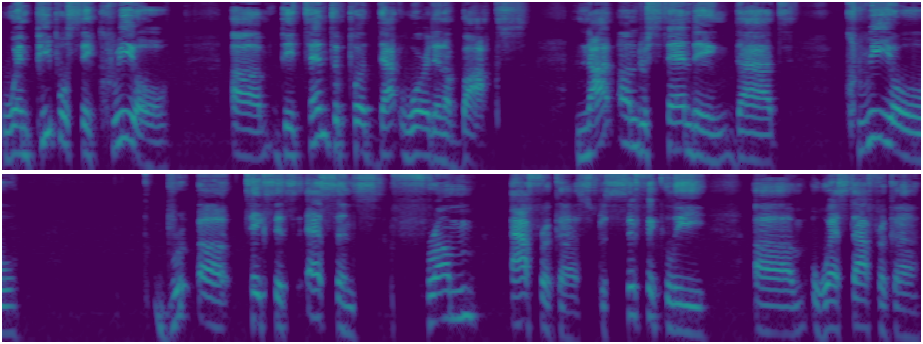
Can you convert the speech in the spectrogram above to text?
when people say Creole, um, they tend to put that word in a box, not understanding that Creole uh, takes its essence from Africa, specifically um, West Africa,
